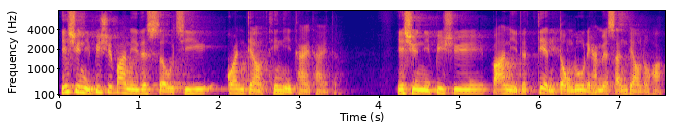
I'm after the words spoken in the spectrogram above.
也许你必须把你的手机关掉，听你太太的；也许你必须把你的电动，如果你还没有删掉的话，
